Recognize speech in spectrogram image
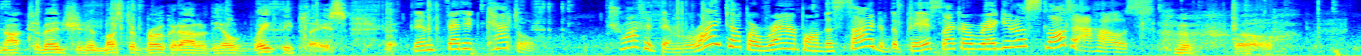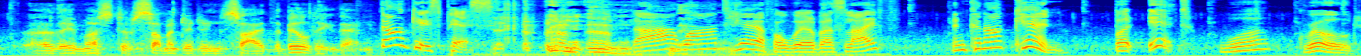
Not to mention it must have broken out of the old Whateley place. Them fetid cattle. Trotted them right up a ramp on the side of the place like a regular slaughterhouse. oh, uh, they must have summoned it inside the building then. Donkey's piss. thou want here for Wilbur's life, and cannot ken, but it were growed.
